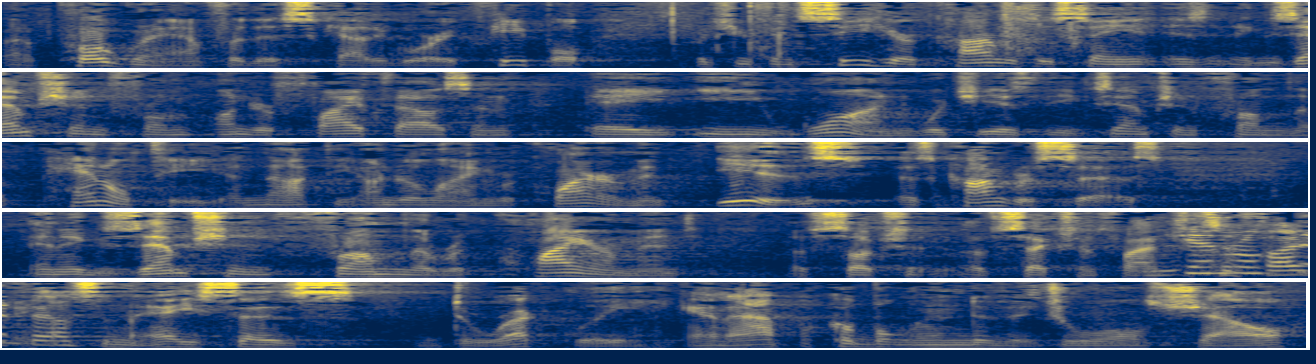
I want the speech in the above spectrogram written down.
uh, program for this category of people. But you can see here Congress is saying is an exemption from under 5000 AE1, which is the exemption from the penalty and not the underlying requirement, is, as Congress says, an exemption from the requirement of section, of section 5000. So 5000A says directly, an applicable individual shall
